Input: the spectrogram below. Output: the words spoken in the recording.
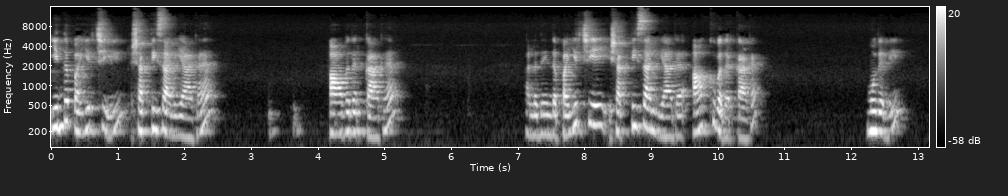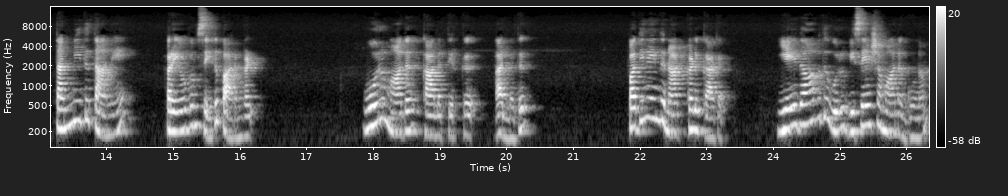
இந்த பயிற்சியில் சக்திசாலியாக ஆவதற்காக அல்லது இந்த பயிற்சியை சக்திசாலியாக ஆக்குவதற்காக முதலில் தன்மீது தானே பிரயோகம் செய்து பாருங்கள். ஒரு மாத காலத்திற்கு அல்லது பதினைந்து நாட்களுக்காக ஏதாவது ஒரு விசேஷமான குணம்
